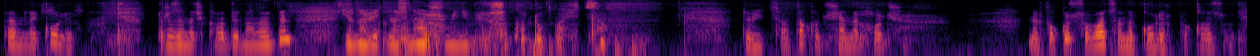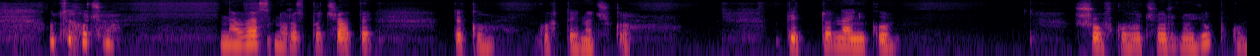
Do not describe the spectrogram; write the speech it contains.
Темний колір. Тут резиночка 1 на 1. Я навіть не знаю, що мені більше подобається. Дивіться, а так взагалі не хочу не фокусуватися, не колір показувати. Оце хочу на весну розпочати таку ковтиночку під тоненьку шовкову чорну юбку.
